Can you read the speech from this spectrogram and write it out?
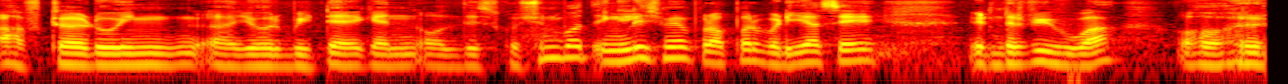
after doing your B tech and all this question बहुत इंग्लिश में प्रॉपर बढ़िया से इंटरव्यू हुआ और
